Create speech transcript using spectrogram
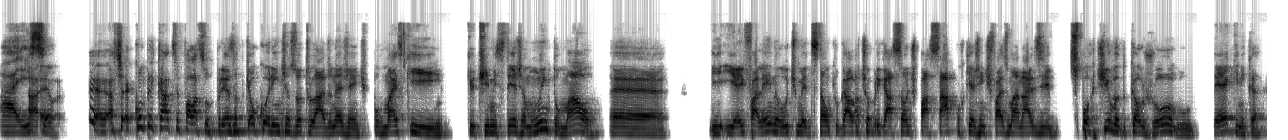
Aí ah, sim. É, é complicado você falar surpresa, porque é o Corinthians do outro lado, né, gente? Por mais que, que o time esteja muito mal, é... e, e, aí falei na última edição que o Galo tinha obrigação de passar, porque a gente faz uma análise esportiva do que é o jogo, técnica.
